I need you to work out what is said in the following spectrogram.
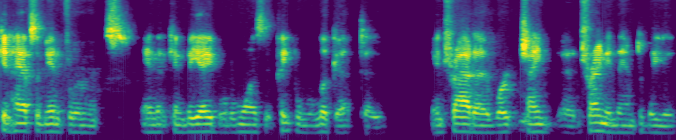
can have some influence and that can be able the ones that people will look up to and try to work uh, training them to be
